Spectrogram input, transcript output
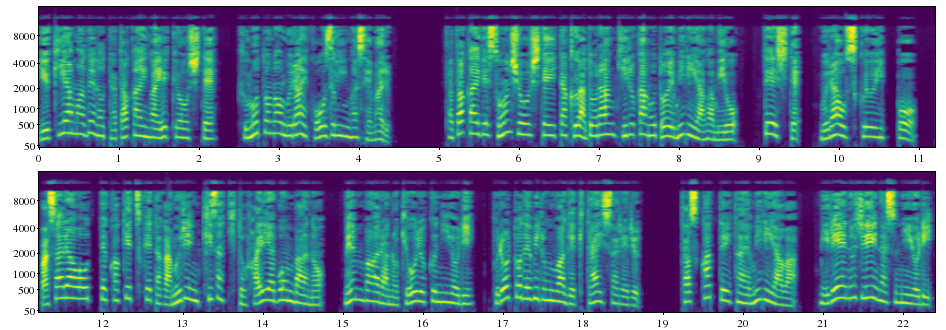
雪山での戦いが影響して、ふもとの村へ洪水が迫る。戦いで損傷していたクアドラン・キルカゴとエミリアが身を呈して村を救う一方、バサラを追って駆けつけたガムリン・キザキとファイアボンバーのメンバーらの協力により、プロトデビルンは撃退される。助かっていたエミリアは、ミレーヌ・ジーナスにより、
